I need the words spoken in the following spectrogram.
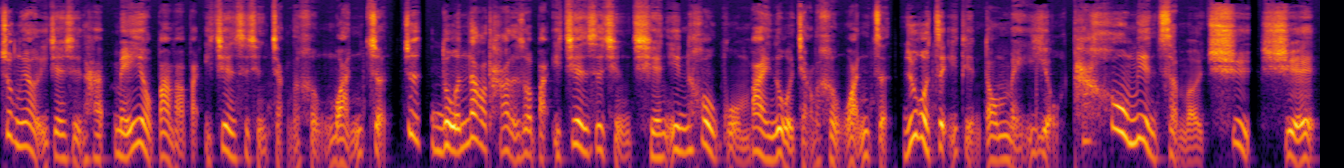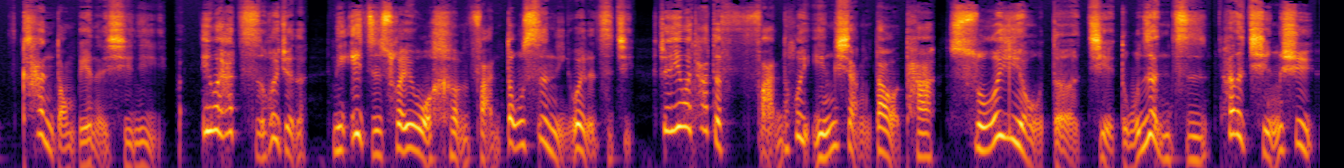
重要的一件事情，他没有办法把一件事情讲得很完整。就是轮到他的时候，把一件事情前因后果脉络讲得很完整。如果这一点都没有，他后面怎么去学看懂别人的心意？因为他只会觉得你一直催我很烦，都是你为了自己。就因为他的烦会影响到他所有的解读认知，他的情绪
